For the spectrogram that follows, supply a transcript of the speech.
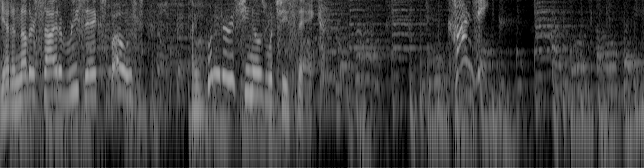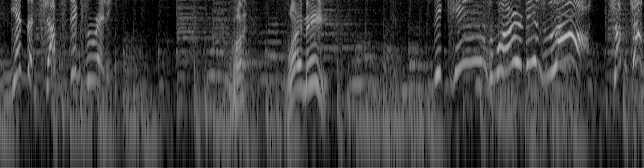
Yet another side of Rise exposed. I wonder if she knows what she's saying. Kanji! Get the chopsticks ready. What? Why me? The king's word is law! Chop chop!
